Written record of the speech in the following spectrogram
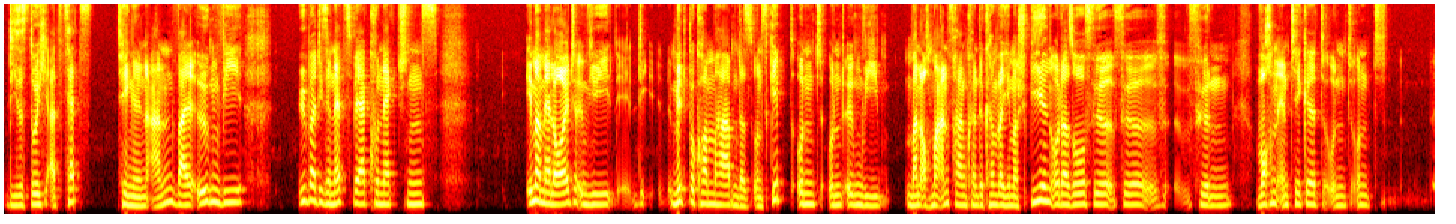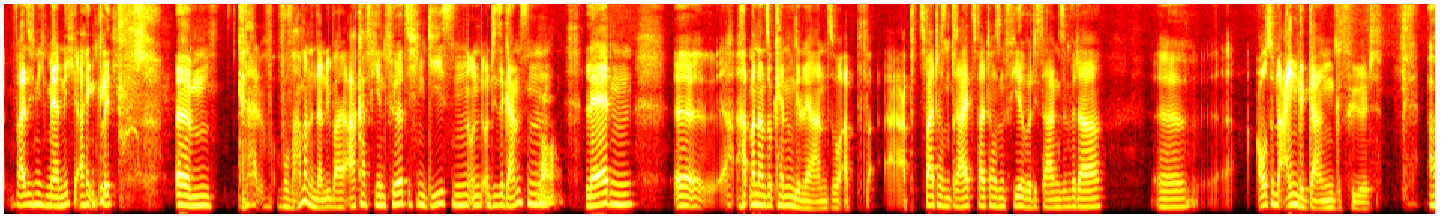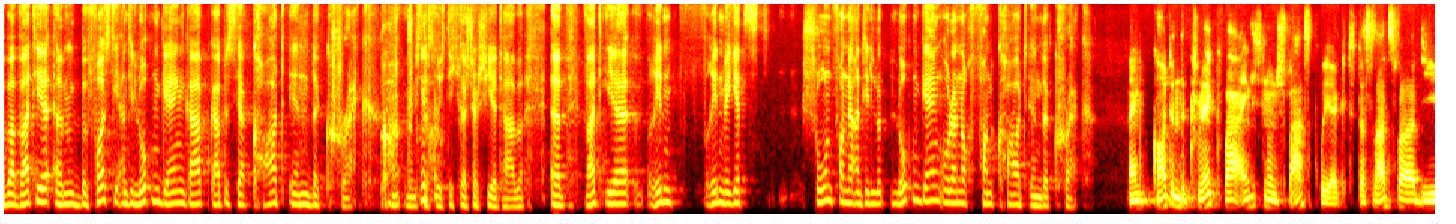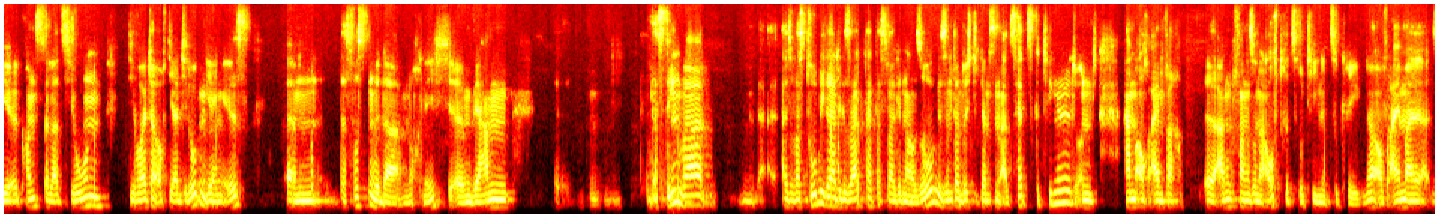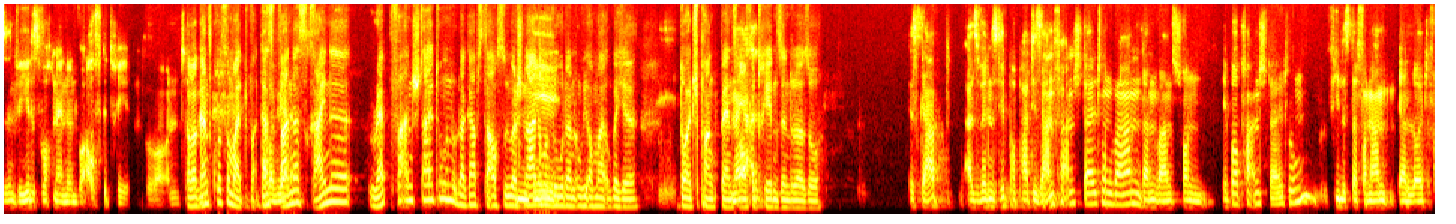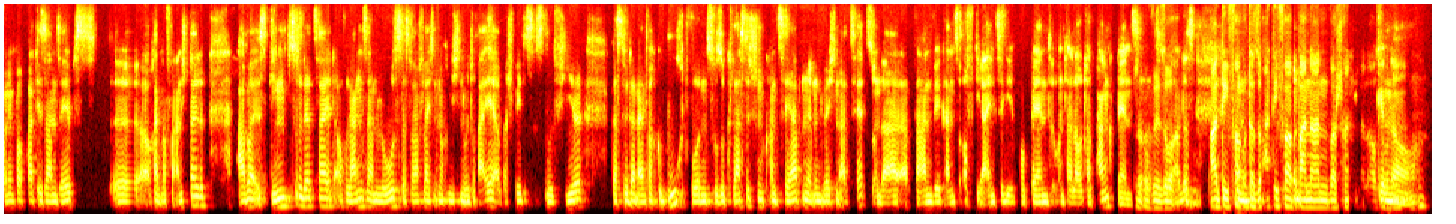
dieses durch AZ-Tingeln an, weil irgendwie über diese Netzwerk-Connections immer mehr Leute irgendwie mitbekommen haben, dass es uns gibt und, und irgendwie man auch mal anfragen könnte, können wir hier mal spielen oder so für, für, für ein Wochenendticket und, und weiß ich nicht, mehr nicht eigentlich. Ähm, wo war man denn dann überall? AK44 in Gießen und, und diese ganzen ja. Läden äh, hat man dann so kennengelernt. So ab, ab 2003, 2004 würde ich sagen, sind wir da äh, aus- und eingegangen gefühlt. Aber wart ihr, ähm, bevor es die Antilopen-Gang gab, gab es ja Caught in the Crack, ne, wenn ich das richtig recherchiert habe. Äh, wart ihr, reden, reden wir jetzt schon von der Antilopen-Gang oder noch von Caught in the Crack? Nein, Caught in the Crack war eigentlich nur ein Spaßprojekt. Das war zwar die Konstellation, die heute auch die Antilopen-Gang ist. Ähm, das wussten wir da noch nicht. Ähm, wir haben, äh, das Ding war, also was Tobi gerade gesagt hat, das war genau so. Wir sind dann durch die ganzen AZs getingelt und haben auch einfach äh, angefangen, so eine Auftrittsroutine zu kriegen. Ne? Auf einmal sind wir jedes Wochenende irgendwo aufgetreten. So. Und, aber ganz kurz nochmal, das, waren das reine Rap-Veranstaltungen oder gab es da auch so Überschneidungen, nee. wo dann irgendwie auch mal irgendwelche Deutsch-Punk-Bands naja, aufgetreten sind oder so? Es gab, also wenn es Hip-Hop-Partisan-Veranstaltungen waren, dann waren es schon Hip-Hop-Veranstaltungen. Vieles davon haben ja Leute von Hip-Hop-Partisan selbst äh, auch einfach veranstaltet. Aber es ging zu der Zeit auch langsam los. Das war vielleicht noch nicht 03, aber spätestens 04, dass wir dann einfach gebucht wurden zu so klassischen Konzerten in irgendwelchen AZs. Und da waren wir ganz oft die einzige Hip-Hop-Band unter lauter Punk-Bands. So, so, das, Antifa, unter so Antifa-Bannern wahrscheinlich. Genau. So.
